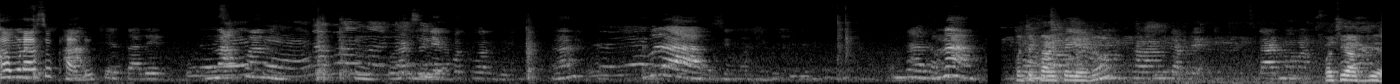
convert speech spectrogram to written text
હમણાં શું ખાધું પછી ખાઈ તો લેજો. પછી આપજે.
